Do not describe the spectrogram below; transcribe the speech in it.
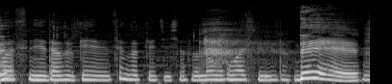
고맙습니다. 그렇게 생각해 주셔서 너무 고맙습니다. 네. 네.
